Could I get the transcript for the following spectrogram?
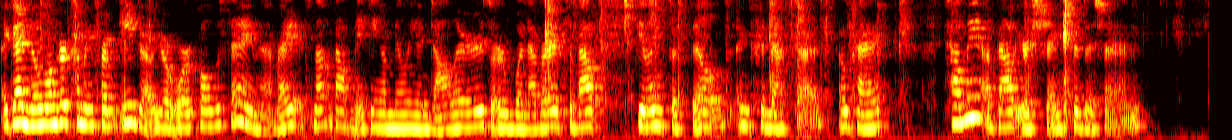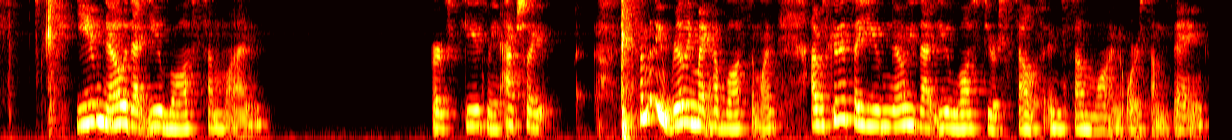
again, no longer coming from ego. Your oracle was saying that, right? It's not about making a million dollars or whatever, it's about feeling fulfilled and connected. Okay, tell me about your strength position. You know that you lost someone or excuse me, actually, somebody really might have lost someone. I was going to say, you know that you lost yourself in someone or something,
